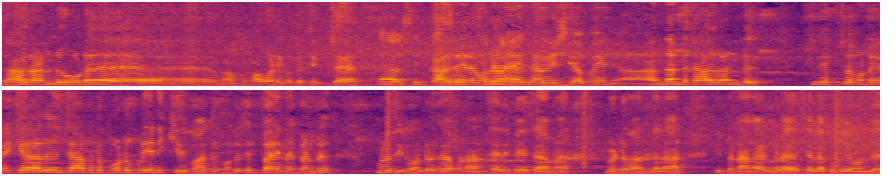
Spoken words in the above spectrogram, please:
சாறு அண்டு கூட அம்மா ஓடி கொண்ட சிப்ஸை கதிரையில் கொண்டு வச்சு அப்போ அந்தாண்டு சாகுற அண்டு சிப்ஸை கொண்டு வைக்க அதுவும் சாப்பிட்டு போட்டு இப்படியே நிற்கிது பார்த்து கொண்டு சில்பா என்ன கண்டு முழுத்தி கொண்டிருக்கு. அப்போ நான் சரி பேசாமல் விட்டு வந்தேன் நான். இப்போ நாங்கள் எங்களோட செல்லக்குட்டியை வந்து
